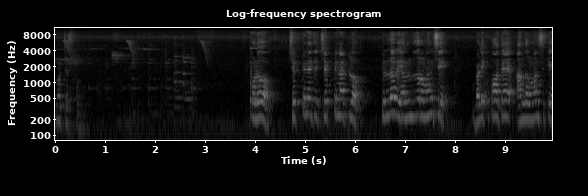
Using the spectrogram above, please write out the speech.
నోట్ చేసుకోండి. ఇప్పుడు చెప్పినది చెప్పినట్లు పిల్లలు ఎందరో మనిషి బడికి పోతే అందరు మనిషికి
